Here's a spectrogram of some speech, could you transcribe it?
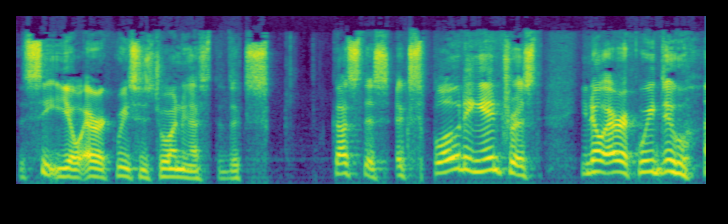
The CEO, Eric Ries, is joining us to discuss this exploding interest. You know, Eric, we do.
